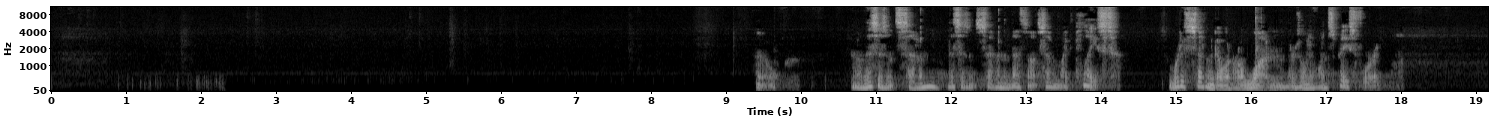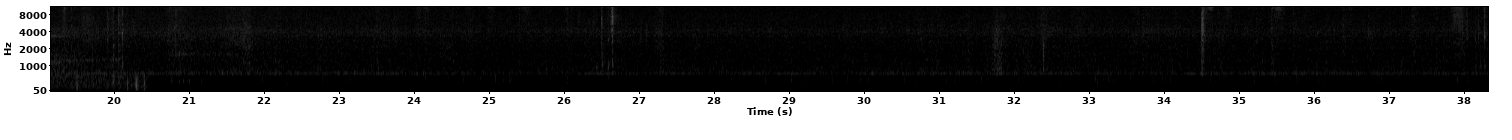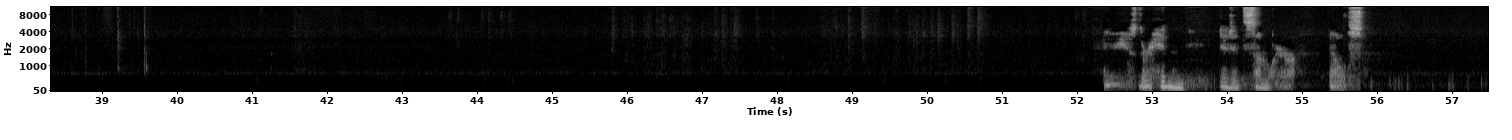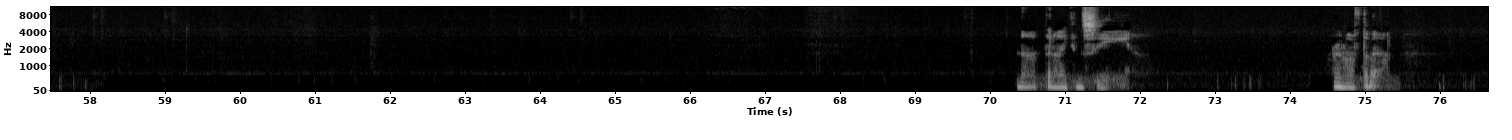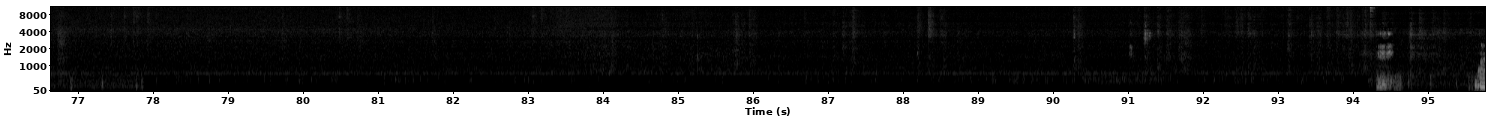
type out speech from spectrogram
Oh. No, this isn't seven. This isn't seven, and that's not seven by place. So where does seven go in row one? There's only one space for it. Is there hidden digits somewhere else? Not that I can see. Right off the bat.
